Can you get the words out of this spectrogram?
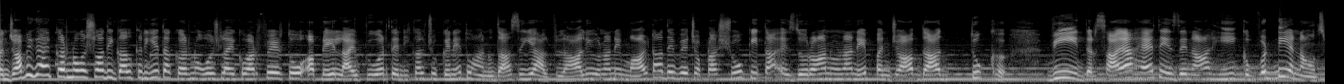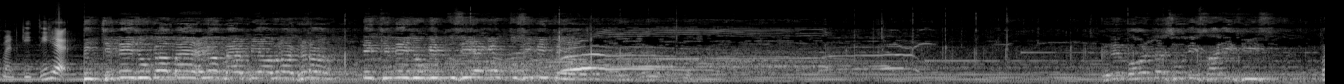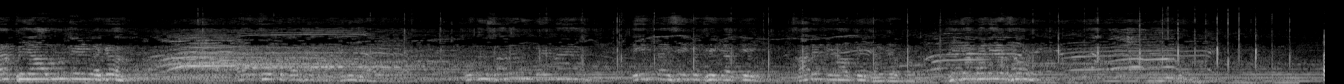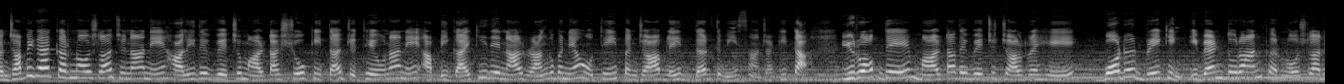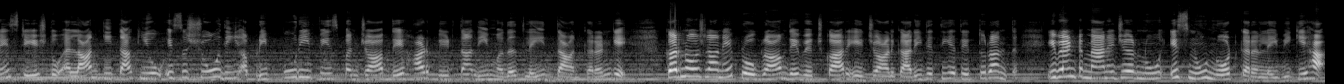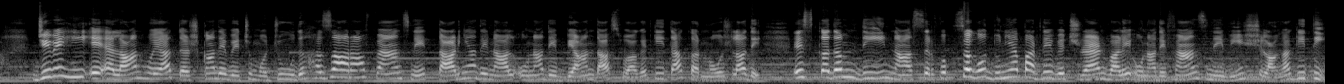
ਪੰਜਾਬੀ ਗਾਇਕ ਕਰਨ ਔਜਲਾ ਦੀ ਗੱਲ ਕਰੀਏ ਤਾਂ ਕਰਨ ਔਜਲਾ ਇੱਕ ਵਾਰ ਫਿਰ ਤੋਂ ਆਪਣੇ ਲਾਈਵ ਟੂਰ ਤੇ ਨਿਕਲ ਚੁੱਕੇ ਨੇ। ਤੁਹਾਨੂੰ ਦੱਸ ਦਈਏ, ਹਾਲ ਫਿਲਹਾਲ ਹੀ ਉਹਨਾਂ ਨੇ ਮਾਲਟਾ ਦੇ ਵਿੱਚ ਆਪਣਾ ਸ਼ੋਅ ਕੀਤਾ। ਇਸ ਦੌਰਾਨ ਉਹਨਾਂ ਨੇ ਪੰਜਾਬ ਦਾ ਦੁੱਖ ਵੀ ਦਰਸਾਇਆ ਹੈ ਤੇ ਇਸ ਦੇ ਨਾਲ ਹੀ ਇੱਕ ਵੱਡੀ ਅਨਾਉਂਸਮੈਂਟ ਕੀਤੀ ਹੈ। ਵੀ ਜਿੰਨੇ ਮੈਂ ਹੈਗਾ, ਮੈਂ ਪੰਜਾਬ ਨਾਲ ਖੜਾ। ਤੇ ਜਿੰਨੇ ਜੋਗੇ ਤੁਸੀਂ ਹੈਗੇ, ਤੁਸੀਂ ਵੀ ਪੰਜਾਬ ਮੇਰੇ ਮੋਰਟਾ ਸ਼ੋ ਦੀ ਸਾਰੀ ਫੀਸ ਮੈਂ ਪੰਜਾਬ ਨੂੰ ਦੇਣ ਲੱਗਾ। ਇੱਥੋਂ ਤੋਂ ਪੈਸੇ ਨਹੀਂ ਜਾ ਰਿਹਾ ਉਦੋਂ ਸਾਰਿਆਂ ਨੂੰ ਕਹਿਣਾ ਹੈ ਇਹ ਪੈਸੇ ਇਕੱਠੇ ਕਰਕੇ ਸਾਰੇ ਪੰਜਾਬ ਤੇ ਜਾਂਦੇ ਆਪਾਂ ਠੀਕ ਹੈ ਮੈਨੇਜਰ ਸਾਹਿਬ ਪੰਜਾਬੀ ਗਾਇਕ ਕਰਨ ਔਜਲਾ, ਜਿਨ੍ਹਾਂ ਨੇ ਹਾਲ ਹੀ ਦੇ ਵਿੱਚ ਮਾਲਟਾ ਸ਼ੋਅ ਕੀਤਾ, ਜਿੱਥੇ ਉਹਨਾਂ ਨੇ ਆਪਣੀ ਗਾਇਕੀ ਦੇ ਨਾਲ ਰੰਗ ਬੰਨਿਆ, ਉੱਥੇ ਹੀ ਪੰਜਾਬ ਲਈ ਦਰਦ ਵੀ ਸਾਂਝਾ ਕੀਤਾ। ਯੂਰਪ ਦੇ ਮਾਲਟਾ ਦੇ ਵਿੱਚ ਚੱਲ ਰਹੇ ਬਾਰਡਰ ਬ੍ਰੇਕਿੰਗ ਇਵੈਂਟ ਦੌਰਾਨ ਕਰਨ ਔਜਲਾ ਨੇ ਸਟੇਜ ਤੋਂ ਐਲਾਨ ਕੀਤਾ ਕਿ ਉਹ ਇਸ ਸ਼ੋਅ ਦੀ ਆਪਣੀ ਪੂਰੀ ਫੀਸ ਪੰਜਾਬ ਦੇ ਹੜ੍ਹ ਪੀੜਤਾਂ ਦੀ ਮਦਦ ਲਈ ਦਾਨ ਕਰਨਗੇ। ਕਰਨ ਨੇ ਪ੍ਰੋਗਰਾਮ ਦੇ ਵਿਚਕਾਰ ਇਹ ਜਾਣਕਾਰੀ ਦਿੱਤੀ ਅਤੇ ਤੁਰੰਤ ਇਵੈਂਟ ਮੈਨੇਜਰ ਨੂੰ ਇਸ ਨੂੰ ਨੋਟ ਕਰਨ ਲਈ ਵੀ ਕਿਹਾ। ਜਿਵੇਂ ਹੀ ਇਹ ਐਲਾਨ ਹੋਇਆ, ਦਰਸ਼ਕਾਂ ਦੇ ਵਿੱਚ ਮੌਜੂਦ ਹਜ਼ਾਰਾਂ ਫੈਨਸ ਨੇ ਤਾੜੀਆਂ ਦੇ ਨਾਲ ਉਹਨਾਂ ਦੇ ਬਿਆਨ ਦਾ ਸਵਾਗਤ ਕੀਤਾ ਕਰਨ ਦੇ। ਇਸ ਕਦਮ ਦੀ ਨਾ ਸਿਰਫ ਸਗੋਂ ਦੁਨੀਆ ਭਰ ਦੇ ਵਿੱਚ ਰਹਿਣ ਵਾਲੇ ਉਹਨਾਂ ਦੇ ਫੈਨਸ ਨੇ ਵੀ ਸ਼ਲਾਘਾ ਕੀਤੀ।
